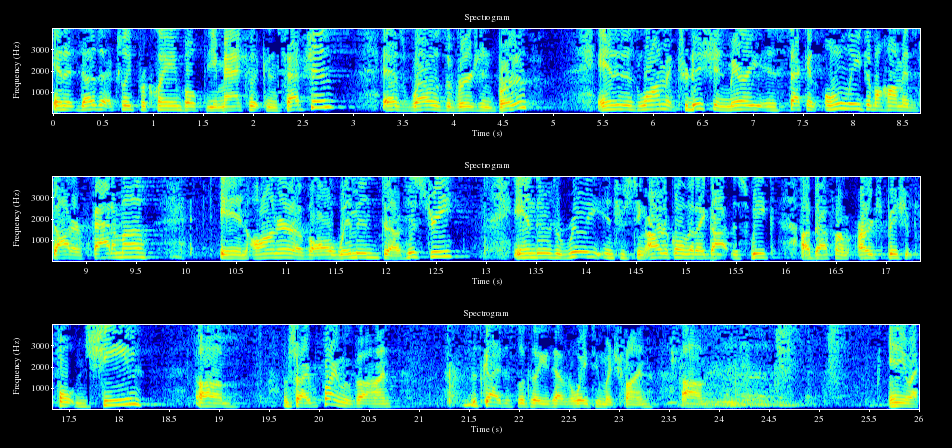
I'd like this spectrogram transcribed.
and it does actually proclaim both the Immaculate Conception as well as the virgin birth. And in Islamic tradition, Mary is second only to Muhammad's daughter Fatima in honor of all women throughout history. And there's a really interesting article that I got this week about from Archbishop Fulton Sheen. Um, I'm sorry, before I move on, this guy just looks like he's having way too much fun. Um, anyway,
